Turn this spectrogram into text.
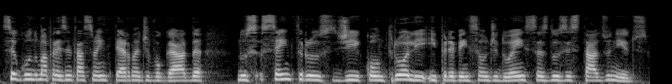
segundo uma apresentação interna divulgada nos Centros de Controle e Prevenção de Doenças dos Estados Unidos.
